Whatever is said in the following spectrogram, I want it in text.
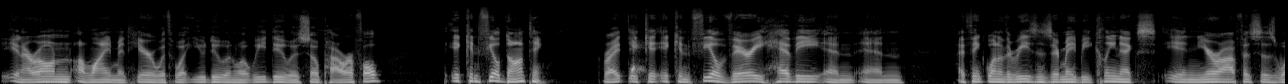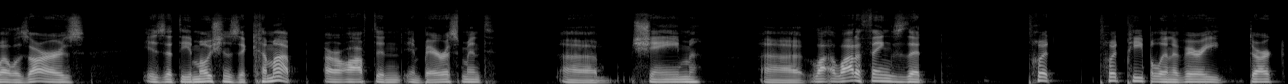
in our own alignment here with what you do and what we do is so powerful it can feel daunting, right? It can, it can feel very heavy and and I think one of the reasons there may be Kleenex in your office as well as ours is that the emotions that come up are often embarrassment, uh, shame, uh, a lot of things that put put people in a very dark,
